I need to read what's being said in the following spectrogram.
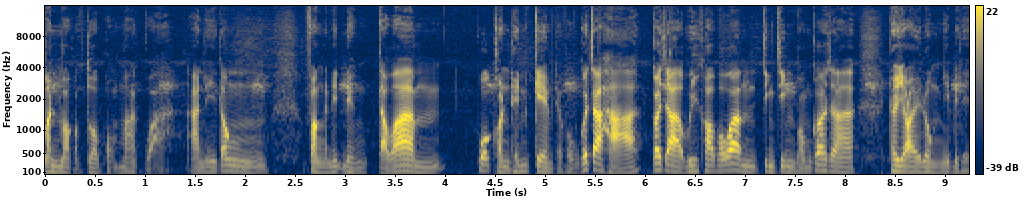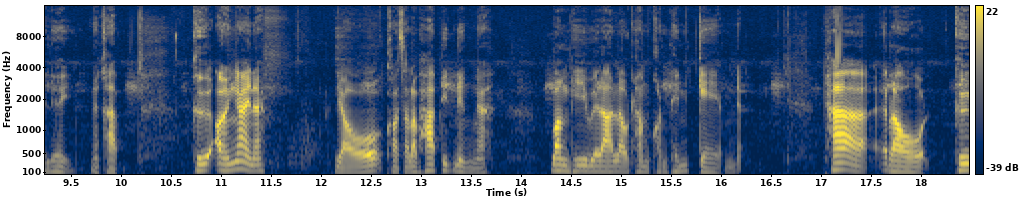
มันเหมาะกับตัวผมมากกว่า อันนี้ต้องฟังกันนิดนึง แต่ว่าพวกคอนเทนต์เกมเดี๋ยวผมก็จะหาก็จะวิเคราะห์เพราะว่าจริง ๆ ผมก็จะทยอยลงนี้ไปเรื่อยๆนะครับ คือเอาง่ายๆนะ เดี๋ยวขอสารภาพนิดนึงนะ บางทีเวลาเราทำคอนเทนต์เกมเนี่ย ถ้าเราคือ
